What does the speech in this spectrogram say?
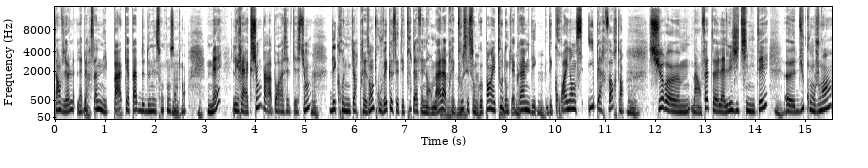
un viol. La personne n'est pas capable de donner son consentement. Mais les réactions par rapport à cette question, des chroniqueurs présents trouvaient que c'était tout à fait normal. Après tout, c'est son copain et tout. Donc il y a quand même des, des croyances hyper fortes sur, euh, bah, en fait, la légitimité euh, du conjoint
